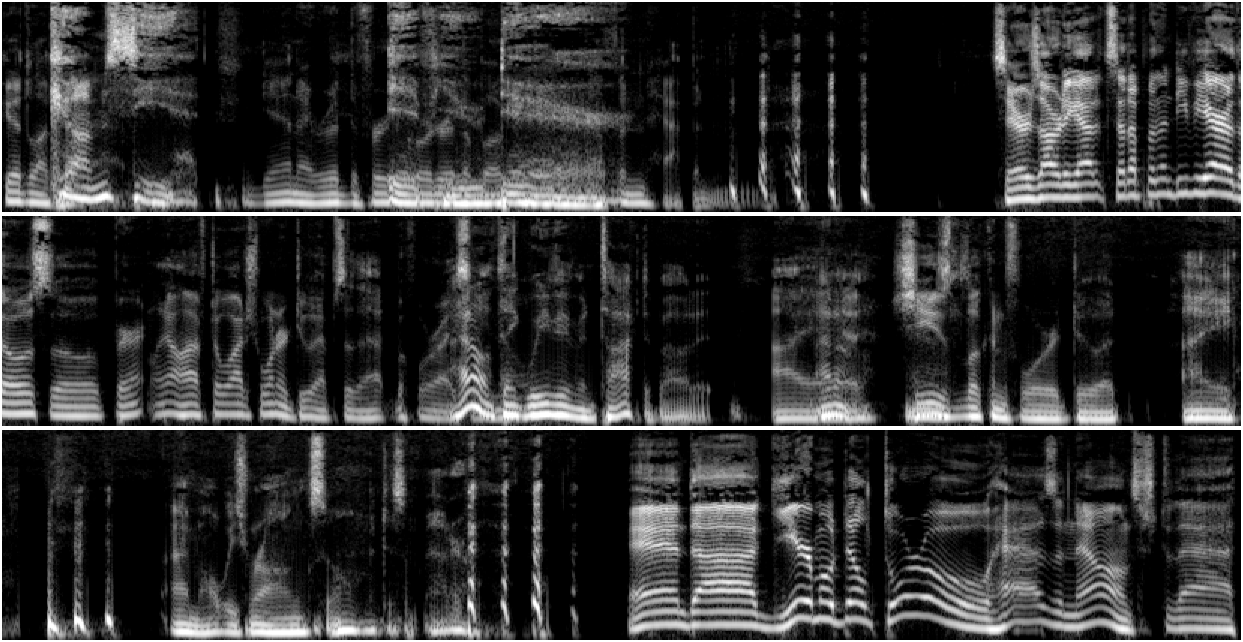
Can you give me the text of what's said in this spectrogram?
good luck. Come see it. Again, I read the first If quarter of the book. dare. And nothing happened. Sarah's already got it set up on the DVR though, so apparently I'll have to watch one or two eps of that before I. I don't think no. we've even talked about it. I, I don't- uh, she's looking forward to it. I. I'm always wrong, so it doesn't matter. and uh, Guillermo del Toro has announced that,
